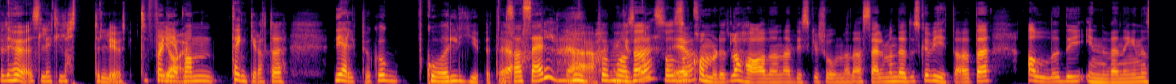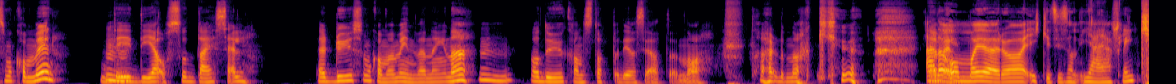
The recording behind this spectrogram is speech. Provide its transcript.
Det høres litt latterlig ut, fordi Ja. man tenker at det, det hjelper jo ikke å gå og lyve til Ja. seg selv, på en ikke måte. sant? Så, så kommer du til å ha denne diskusjonen med deg selv, men det du skal vite er at alle de innvendingene som kommer, de, Mhm. de er også deg selv. Det er du som kommer med innvendingene, mm. og du kan stoppe de og si at nå er det nok. Er det om å gjøre å ikke si sånn 'jeg er flink'?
